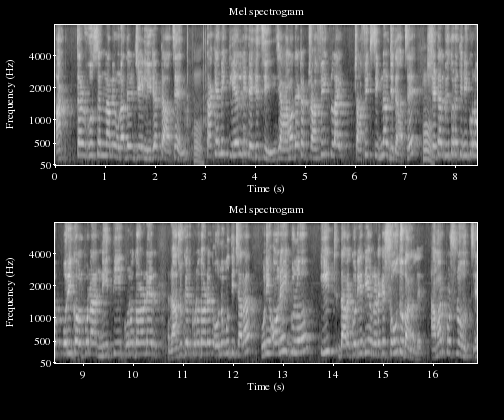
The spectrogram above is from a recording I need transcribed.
আক্তার হোসেন নামে ওনাদের যে লিডারটা আছেন তাকে আমি ক্লিয়ারলি দেখেছি যে আমাদের একটা ট্রাফিক লাইট ট্রাফিক সিগন্যাল যেটা আছে সেটার ভিতরে তিনি কোনো পরিকল্পনা নীতি কোনো ধরনের রাজুকের কোনো ধরনের অনুমতি ছাড়া উনি অনেকগুলো ইট দাঁড়া করিয়ে দিয়ে ওনাটাকে সৌধ বানালেন। আমার প্রশ্ন হচ্ছে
